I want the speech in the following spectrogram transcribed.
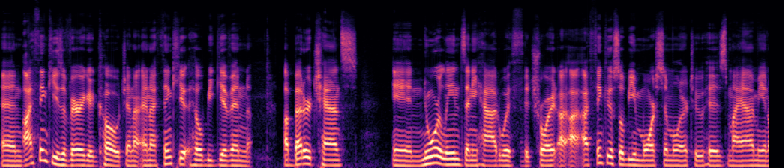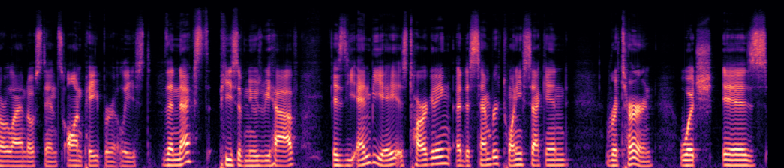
and I think he's a very good coach. And I, and I think he, he'll be given a better chance in New Orleans than he had with Detroit. I, I think this will be more similar to his Miami and Orlando stints, on paper at least. The next piece of news we have is the NBA is targeting a December 22nd return, which is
